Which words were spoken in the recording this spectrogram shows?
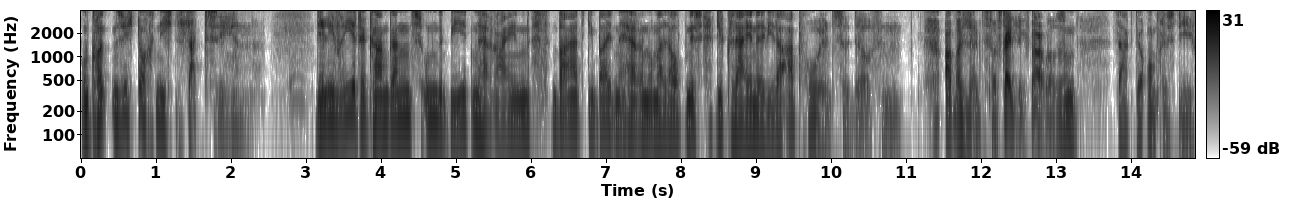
und konnten sich doch nicht satt sehen. Der Livrierte kam ganz ungebeten herein, bat die beiden Herren um Erlaubnis, die Kleine wieder abholen zu dürfen. Aber selbstverständlich, Werbersen, sagte Onkel Steve,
